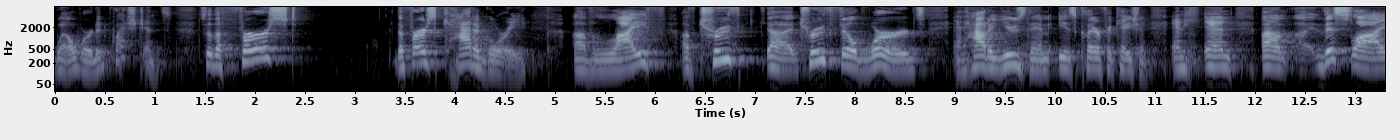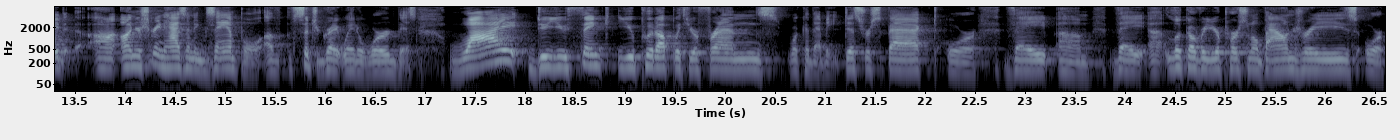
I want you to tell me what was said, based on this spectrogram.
well worded questions. So the first the first category of life of truth uh, truth filled words and how to use them is clarification. And, and um, this slide uh, on your screen has an example of, of such a great way to word this. Why do you think you put up with your friends? What could that be? Disrespect, or they um, they uh, look over your personal boundaries, or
